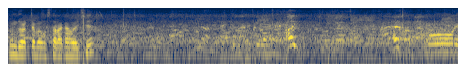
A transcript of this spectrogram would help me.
সুন্দর একটা ব্যবস্থা রাখা হয়েছে ওরে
